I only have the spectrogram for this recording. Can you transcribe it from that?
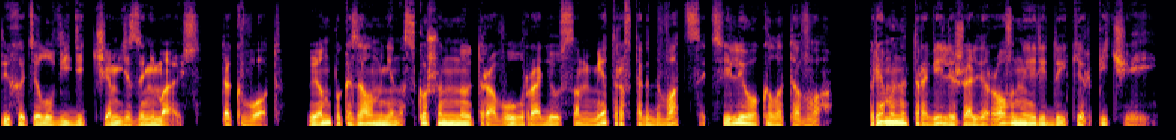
Ты хотел увидеть, чем я занимаюсь. Так вот». И он показал мне на скошенную траву радиусом метров так двадцать или около того. Прямо на траве лежали ровные ряды кирпичей.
